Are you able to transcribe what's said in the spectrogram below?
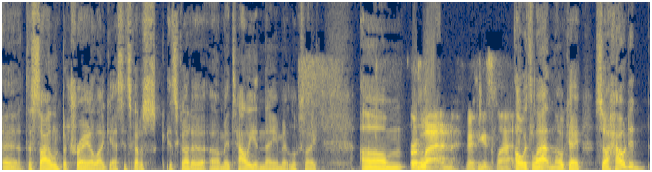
uh, the Silent Betrayal, I guess it's got a it's got a um, Italian name. It looks like. Um, Or Latin. I think it's Latin. oh, it's Latin. Okay, so how did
